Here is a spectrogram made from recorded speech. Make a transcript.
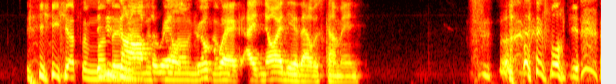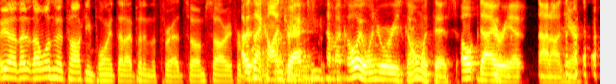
you got some. Monday this has gone off the rails real quick. I had no idea that was coming. well, yeah, that, that wasn't a talking point that I put in the thread, so I'm sorry for. I was like on DraftKings. I'm like, oh, I wonder where he's going with this. Oh, diarrhea, not on here.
